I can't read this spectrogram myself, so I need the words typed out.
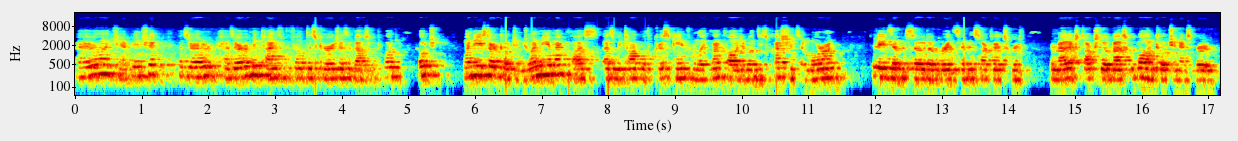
Have you ever won a championship? Has there ever has there ever been times you felt discouraged as a basketball coach? When did you start coaching? Join me in my class as we talk with Chris Kane from Lakeland College about these questions and more on today's episode of Grade 7s Talk to Expert, where Maddox talks to a basketball and coaching expert.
